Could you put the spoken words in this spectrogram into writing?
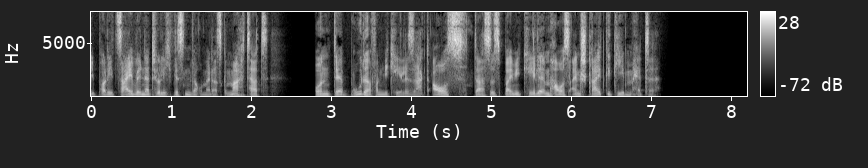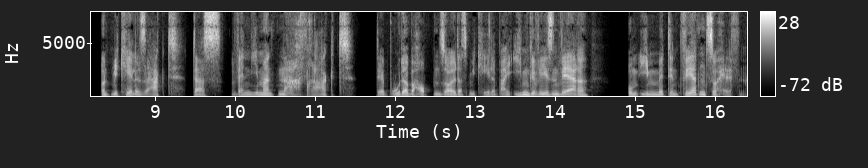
Die Polizei will natürlich wissen, warum er das gemacht hat, und der Bruder von Michele sagt aus, dass es bei Michele im Haus einen Streit gegeben hätte. Und Michele sagt, dass, wenn jemand nachfragt, der Bruder behaupten soll, dass Michele bei ihm gewesen wäre, um ihm mit den Pferden zu helfen.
